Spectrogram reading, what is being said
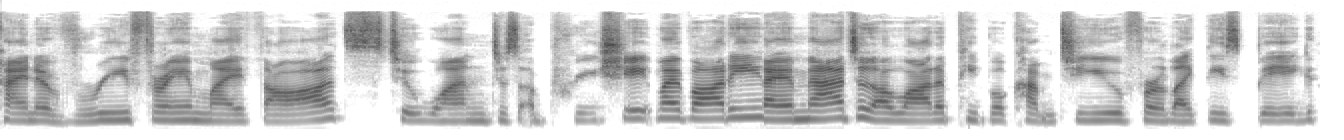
kind of reframe my thoughts to one, just appreciate my body. I imagine a lot of people come to you for like these big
